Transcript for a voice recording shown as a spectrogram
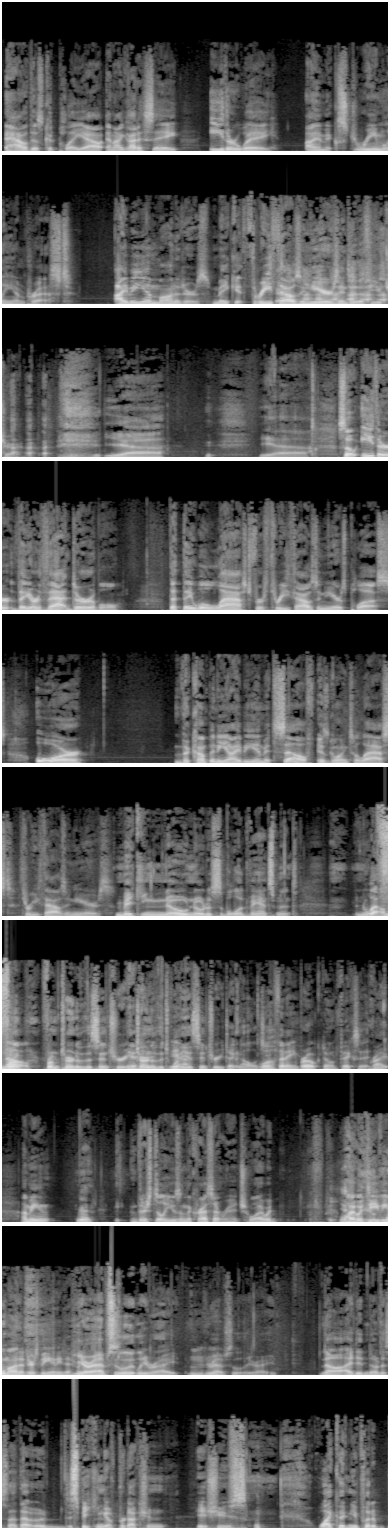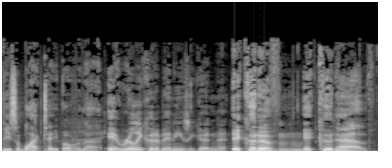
How this could play out, and I gotta say, either way, I am extremely impressed. IBM monitors make it 3,000 years into the future. Yeah. Yeah. So either they are that durable that they will last for 3,000 years plus, or the company IBM itself is going to last 3,000 years. Making no noticeable advancement Well, from, no. from turn of the century, turn of the 20th yeah. century technology. Well, if it ain't broke, don't fix it. Right. I mean, yeah. they're still using the crescent wrench. Why would why would TV monitors be any different? You're absolutely right. Mm-hmm. You're absolutely right. No, I didn't notice that. That speaking of production issues, why couldn't you put a piece of black tape over that? It really could have been easy, couldn't it? It could have. Mm-hmm. It could have.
